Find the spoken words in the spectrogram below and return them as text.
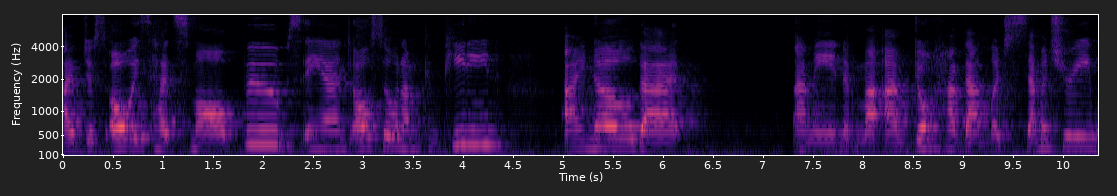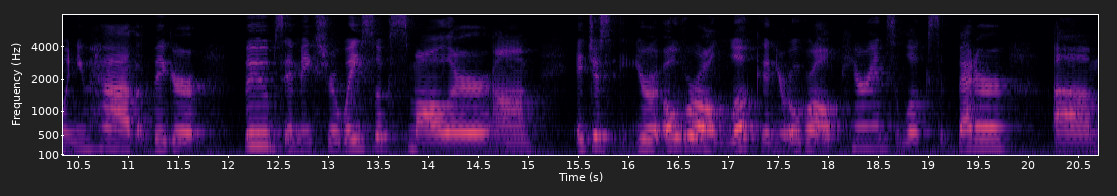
I've just always had small boobs, and also when I'm competing, I know that, I mean, my, I don't have that much symmetry. When you have bigger boobs, it makes your waist look smaller. Um, it just, your overall look and your overall appearance looks better. Um,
